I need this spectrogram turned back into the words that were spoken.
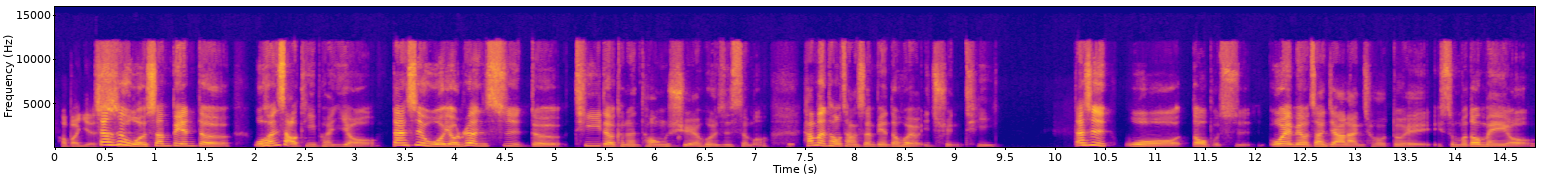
好吧，也像是是，我身边的，我很少 T 朋友，但是我有认识的 T 的可能同学或者是什么，他们通常身边都会有一群 T，但是我都不是，我也没有参加篮球队，什么都没有，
